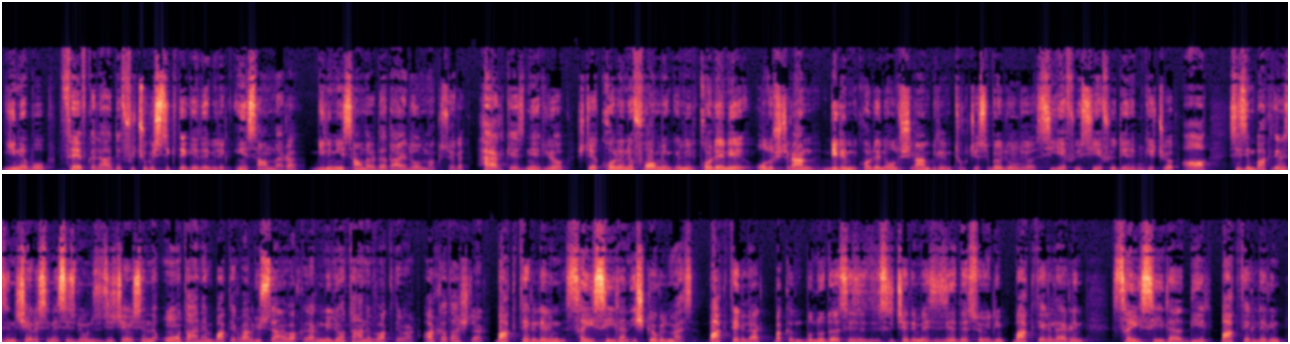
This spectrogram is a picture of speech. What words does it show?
Yine bu fevkalade fütüristik de gelebilir insanlara. Bilim insanları da dahil olmak üzere. Herkes ne diyor? İşte koloni forming unit, koloni oluşturan birim, koloni oluşturan birim Türkçesi böyle oluyor. Hmm. CFU, CFU denip hmm. geçiyor. Aa sizin bakterinizin içerisinde, sizin ürününüzün içerisinde 10 tane bakteri var, 100 tane bakteri var, milyon tane bakteri var. Arkadaşlar bakterilerin sayısıyla iş görülmez. Bakteriler, bakın bunu da size, size, size de söyleyeyim. Bakterilerin sayısıyla değil, bakterilerin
